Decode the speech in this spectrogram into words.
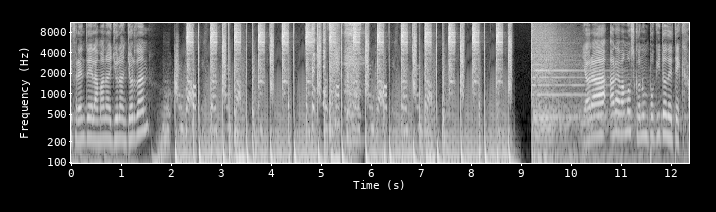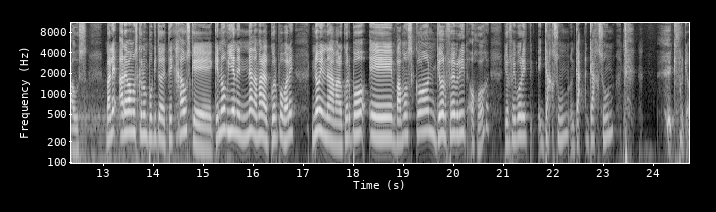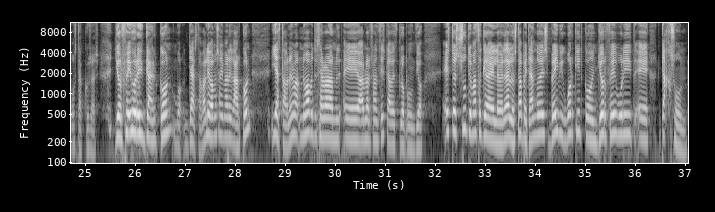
Diferente de la mano de Julian Jordan. Y ahora, ahora vamos con un poquito de Tech House. ¿Vale? Ahora vamos con un poquito de Tech House que, que no viene nada mal al cuerpo, ¿vale? No viene nada mal al cuerpo. Eh, vamos con Your Favorite. Ojo, Your Favorite Jackson. Jackson. ¿Por qué hago estas cosas? Your favorite Garcon. Bueno, ya está, ¿vale? Vamos a llamar Garcon. Y ya está. No, me- apetece hablar, eh, hablar francés cada vez que lo pronuncio. Esto es su temazo que la verdad lo está petando. Es Baby Work It con Your favorite eh, Garcon.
